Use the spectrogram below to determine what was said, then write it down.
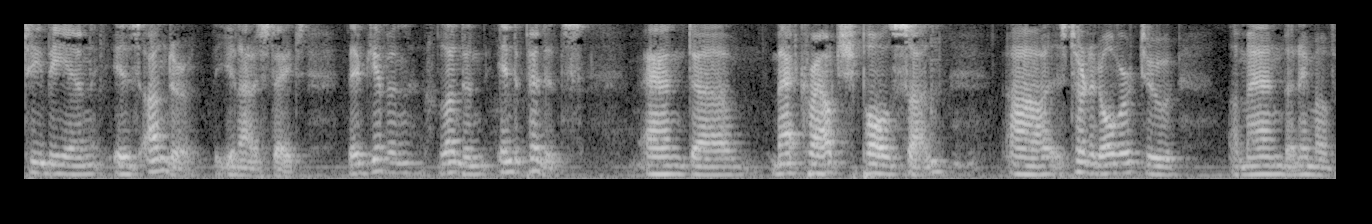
TBN is under the United States, they've given London independence. And uh, Matt Crouch, Paul's son, uh, has turned it over to a man by the name of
